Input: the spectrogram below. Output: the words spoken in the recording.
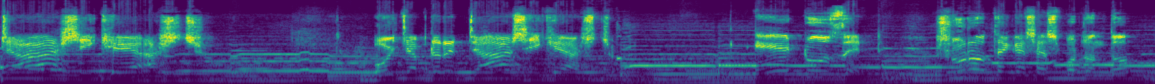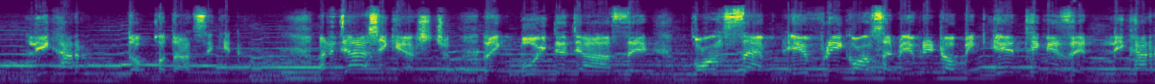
যা শিখে আসছো। ওই চ্যাপ্টারে যা শিখে আসছো। শেষ পর্যন্ত লেখার দক্ষতা আছে কিনা? মানে যা শিখে আসছো লাইক বইতে যা আছে concept every concept every topic A থেকে জেড লেখার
